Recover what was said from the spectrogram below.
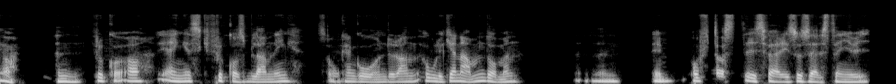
ja, en fruko ja, engelsk frukostblandning som kan gå under olika namn då, men den, oftast i Sverige så säljs den ju i,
